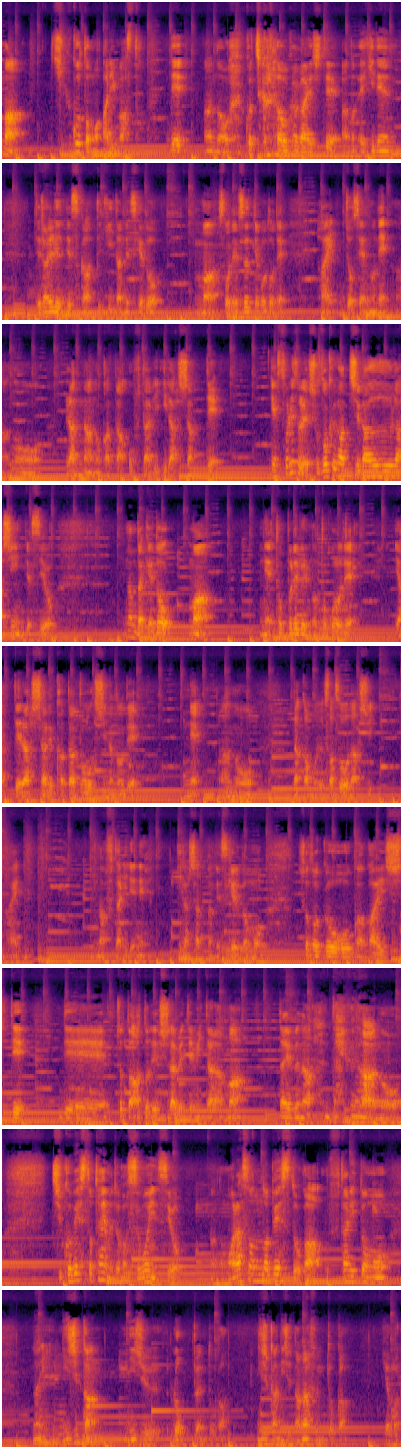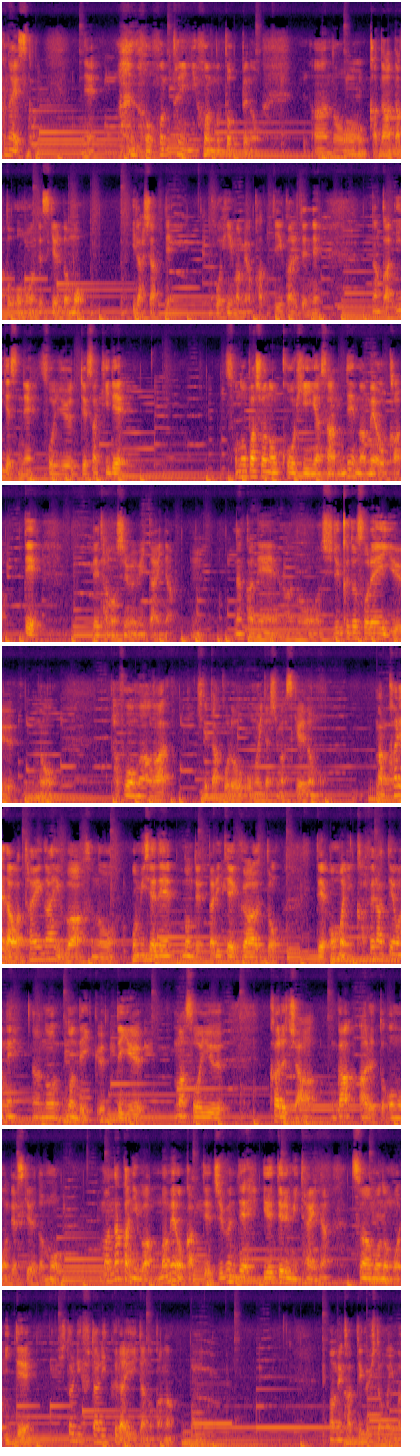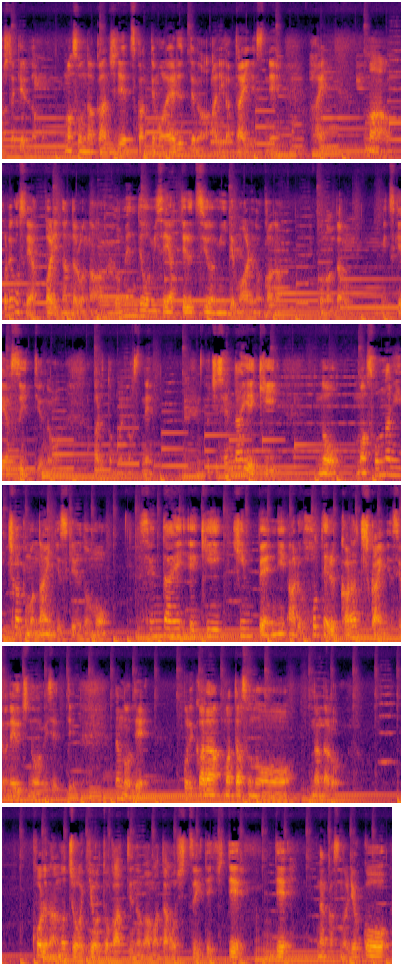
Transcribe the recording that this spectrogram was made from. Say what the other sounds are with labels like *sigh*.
まあ聞くこともありますと。であのこっちからお伺いして「あの駅伝出られるんですか?」って聞いたんですけどまあそうですってことで、はい、女性のねあのランナーの方お二人いらっしゃってでそれぞれ所属が違うらしいんですよ。なんだけどまあねトップレベルのところでやってらっしゃる方同士なのでねあの仲も良さそうだしはい。まあ2人でねいらっしゃったんですけれども所属をお伺いしてでちょっと後で調べてみたらまあだいぶなだいぶなあの自己ベストタイムとかすごいんですよ。マラソンのベストが2人とも何？2時間？26分とか？2時間27分とか？やばくないですか？ね。あの本当に日本のトップのあの方だと思うんですけれどもいらっしゃってコーヒー豆を買っていかれてね。なんかいいですね。そういう出先でその場所のコーヒー屋さんで豆を買ってで楽しむみたいな、うん、なんかねあのシルク・ド・ソレイユのパフォーマーが来てた頃を思い出しますけれども。まあ、彼らは大概はそのお店で飲んでったりテイクアウト。で主にカフェラテをねあの飲んでいくっていう、まあ、そういうカルチャーがあると思うんですけれども、まあ、中には豆を買って自分で入れてるみたいなつわものもいて1人2人くらいいたのかな、豆買っていく人もいましたけれども、まあ、そんな感じで使ってもらえるっていうのはありがたいですね。はい。まあこれこそやっぱりなんだろうな。路面でお店やってる強みでもあるのかな。どうなんだろう。見つけやすいっていうのはあると思いますね。うち仙台駅の、まあ、そんなに近くもないんですけれども仙台駅近辺にあるホテルから近いんですよねうちのお店って。なのでこれからまたそのなんだろう。コロナの状況とかっていうのがまた落ち着いてきてでなんかその旅行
